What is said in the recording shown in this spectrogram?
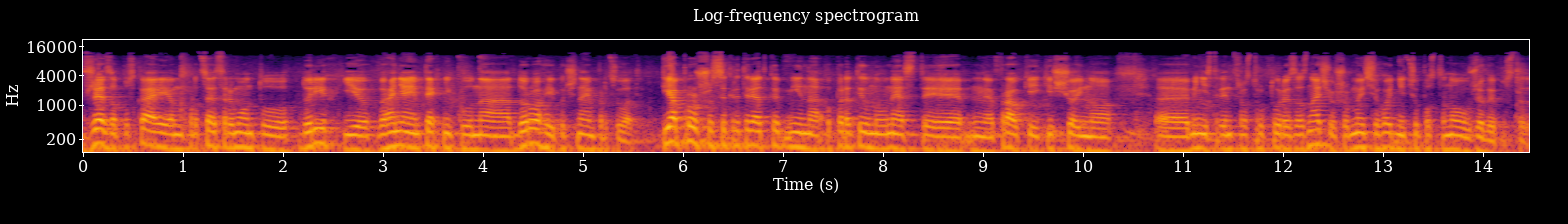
вже запускаємо процес ремонту доріг і виганяємо техніку на дороги і починаємо працювати. Я прошу секретаріат Кабміна оперативно внести правки, які щойно е, міністр інфраструктури зазначив, щоб ми сьогодні цю постанову вже випустили.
